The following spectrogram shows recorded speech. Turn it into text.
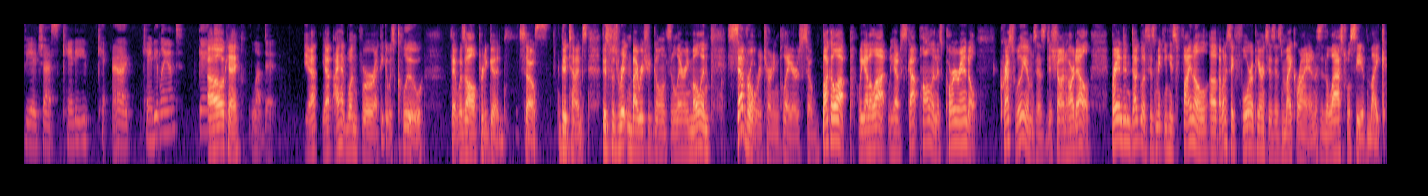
VHS candy ca- uh, Candyland game. Oh, okay. Loved it. Yeah, yep. I had one for I think it was Clue that was all pretty good. So good times. This was written by Richard Gollance and Larry Mollin. Several returning players, so buckle up. We got a lot. We have Scott Paulin as Corey Randall, Cress Williams as Deshaun Hardell. Brandon Douglas is making his final of I want to say four appearances as Mike Ryan. This is the last we'll see of Mike.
